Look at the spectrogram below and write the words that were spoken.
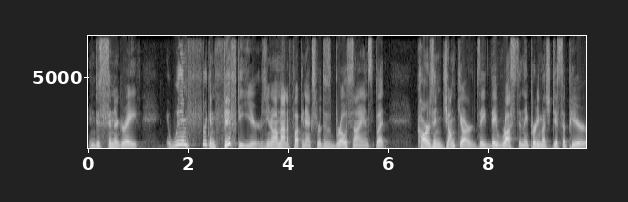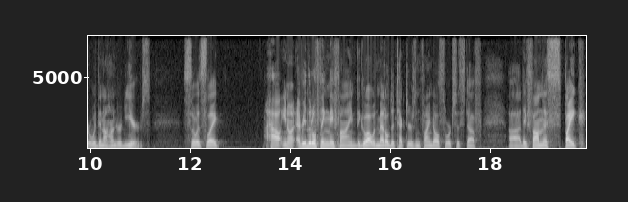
and disintegrate within freaking 50 years. You know, I'm not a fucking expert. This is bro science, but cars in junkyards, they, they rust and they pretty much disappear within 100 years. So it's like, how, you know, every little thing they find, they go out with metal detectors and find all sorts of stuff. Uh, they found this spike.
